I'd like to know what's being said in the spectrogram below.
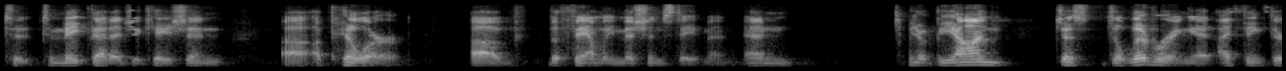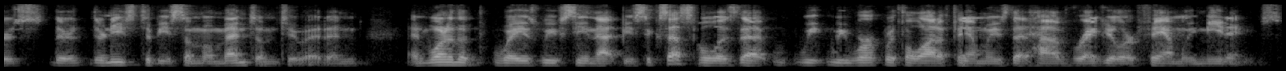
to to make that education uh, a pillar of the family mission statement. And you know, beyond just delivering it, I think there's there there needs to be some momentum to it. And and one of the ways we've seen that be successful is that we, we work with a lot of families that have regular family meetings.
